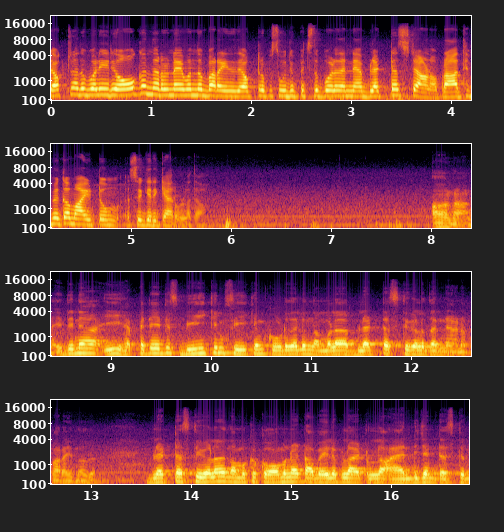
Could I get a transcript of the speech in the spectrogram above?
ഡോക്ടർ അതുപോലെ ഈ രോഗനിർണയം എന്ന് പറയുന്നത് ഡോക്ടർ സൂചിപ്പിച്ചതുപോലെ തന്നെ ബ്ലഡ് ടെസ്റ്റ് ആണോ പ്രാഥമികമായിട്ടും സ്വീകരിക്കാറുള്ളത്? ആണാണ്. ഇതിന് ഈ ഹെപ്പറ്റൈറ്റിസ് ബിക്കും സിക്കും കൂടുതലും നമ്മൾ ബ്ലഡ് ടെസ്റ്റുകൾ തന്നെയാണ് പറയുന്നത്. ബ്ലഡ് ടെസ്റ്റുകൾ നമുക്ക് കോമൺ ആയിട്ട് അവൈലബിൾ ആയിട്ടുള്ള ആന്റിജൻ ടെസ്റ്റും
